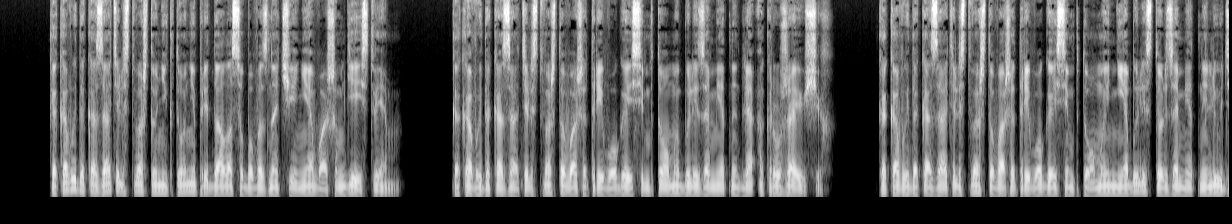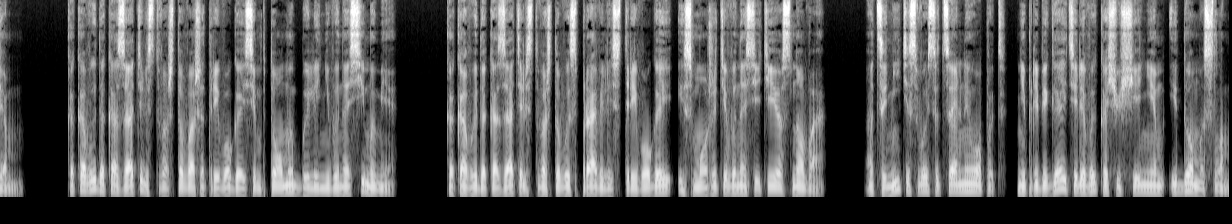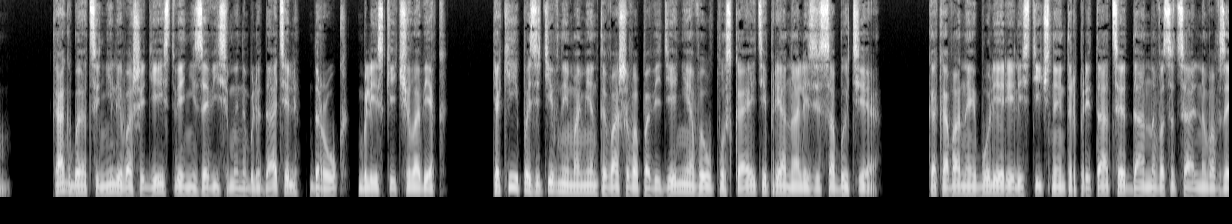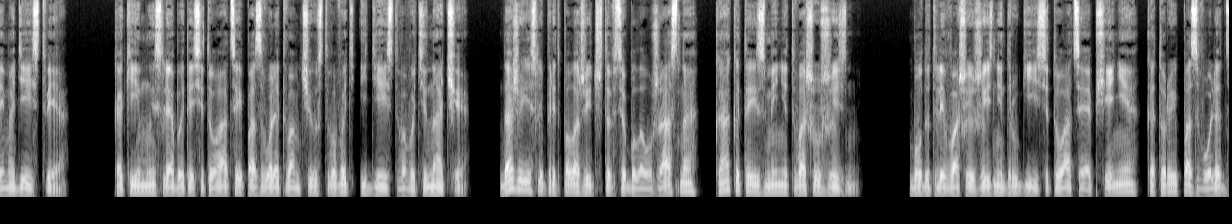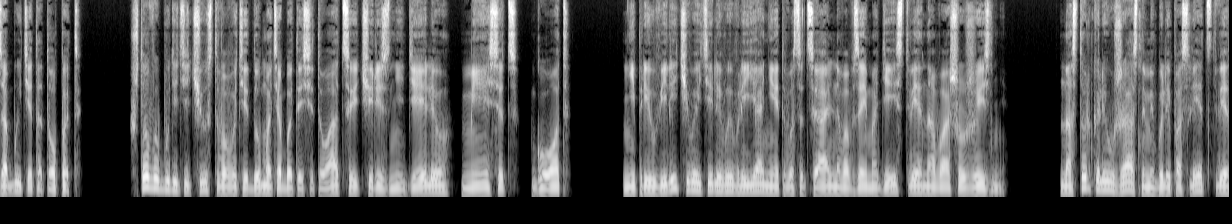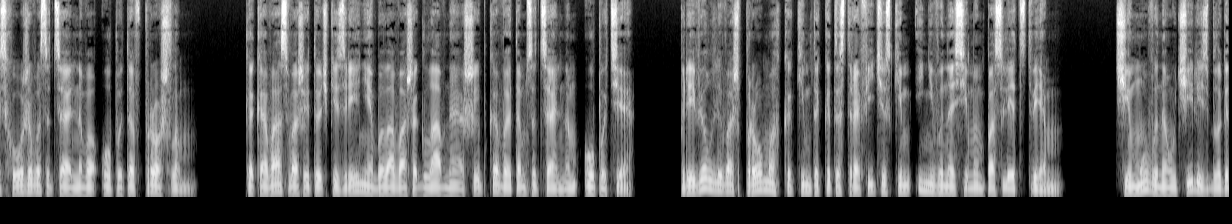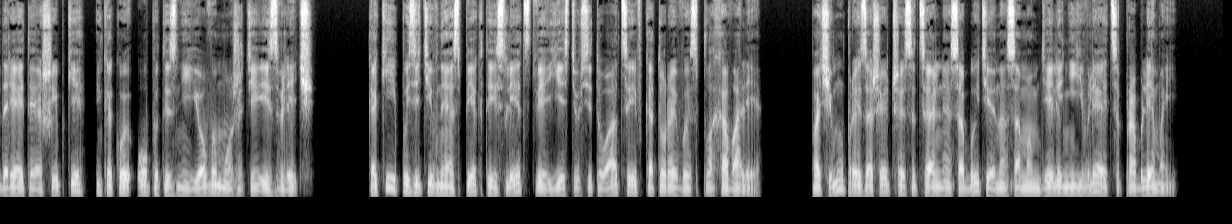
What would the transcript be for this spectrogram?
Каковы доказательства, что никто не придал особого значения вашим действиям? Каковы доказательства, что ваша тревога и симптомы были заметны для окружающих? Каковы доказательства, что ваша тревога и симптомы не были столь заметны людям? Каковы доказательства, что ваша тревога и симптомы были невыносимыми? Каковы доказательства, что вы справились с тревогой и сможете выносить ее снова? Оцените свой социальный опыт. Не прибегаете ли вы к ощущениям и домыслам? Как бы оценили ваши действия независимый наблюдатель, друг, близкий человек? Какие позитивные моменты вашего поведения вы упускаете при анализе события? Какова наиболее реалистичная интерпретация данного социального взаимодействия? Какие мысли об этой ситуации позволят вам чувствовать и действовать иначе? Даже если предположить, что все было ужасно, как это изменит вашу жизнь? Будут ли в вашей жизни другие ситуации общения, которые позволят забыть этот опыт? Что вы будете чувствовать и думать об этой ситуации через неделю, месяц, год? Не преувеличиваете ли вы влияние этого социального взаимодействия на вашу жизнь? Настолько ли ужасными были последствия схожего социального опыта в прошлом? Какова, с вашей точки зрения, была ваша главная ошибка в этом социальном опыте? Привел ли ваш промах к каким-то катастрофическим и невыносимым последствиям? Чему вы научились благодаря этой ошибке и какой опыт из нее вы можете извлечь? Какие позитивные аспекты и следствия есть у ситуации, в которой вы сплоховали? Почему произошедшее социальное событие на самом деле не является проблемой?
